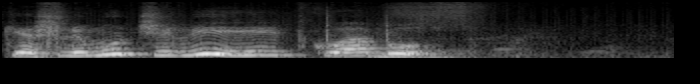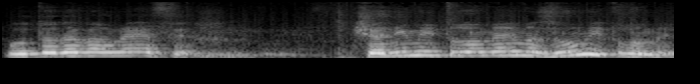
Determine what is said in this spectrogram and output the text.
כי השלמות שלי תקועה בו. ואותו דבר להפך. כשאני מתרומם אז הוא מתרומם.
